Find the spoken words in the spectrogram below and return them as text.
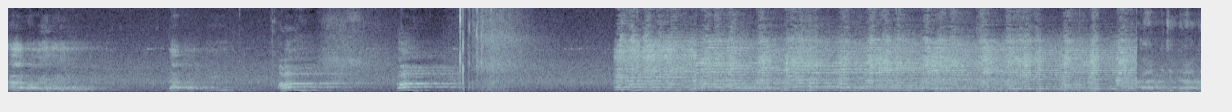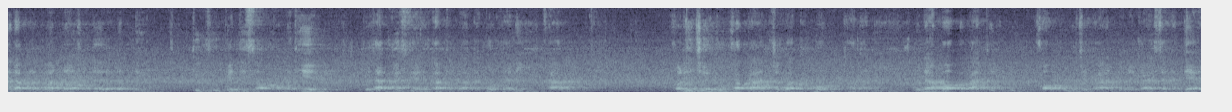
2556หน้าแบบนี้เอาเอาการพิจารณาได้รับรางวัลรองชนะเลิศอันดับหนึ่งซึ่งถือเป็นที่สองของประเทศเพื่อสร้างชื่อเสียงให้กับจังหวัดทั้งหมดในนี้อีกครั้งขอเรียนเชิญผู้บังคับการจังหวัดทั้งหมดท่าธานีกรุณามอบประกาศเกียรติคุณของผู้บัญชาการหน่วยการสันแดง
